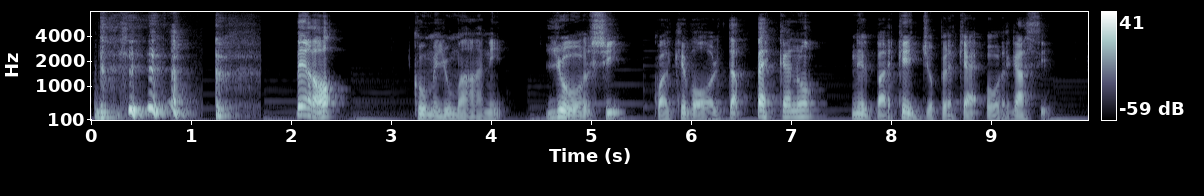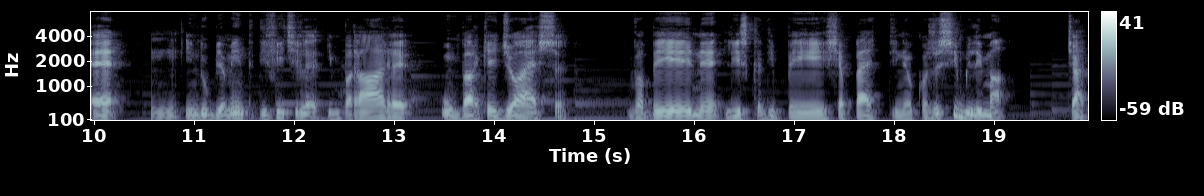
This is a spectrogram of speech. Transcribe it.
Però, come gli umani, gli orsi qualche volta peccano nel parcheggio perché, oh ragazzi, è mh, indubbiamente difficile imparare un parcheggio a S. Va bene, l'isca di pesce, a pettine o cose simili, ma cioè,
